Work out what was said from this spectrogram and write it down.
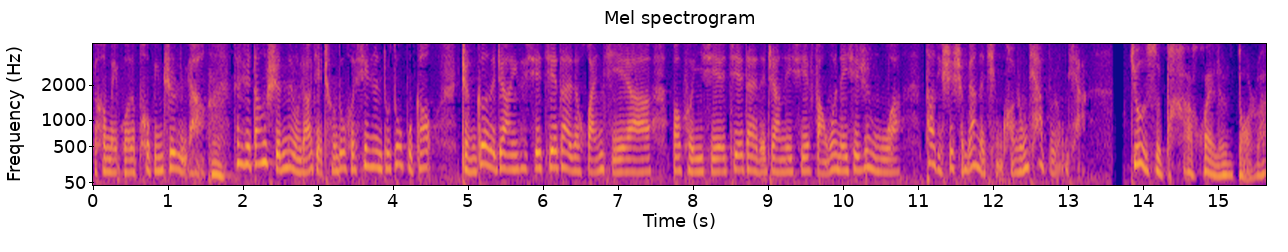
和美国的破冰之旅哈，嗯，但是当时的那种了解程度和信任度都不高，整个的这样一些接待的环节啊，包括一些接待的这样的一些访问的一些任务啊，到底是什么样的情况，融洽不融洽？就是怕坏人捣乱。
